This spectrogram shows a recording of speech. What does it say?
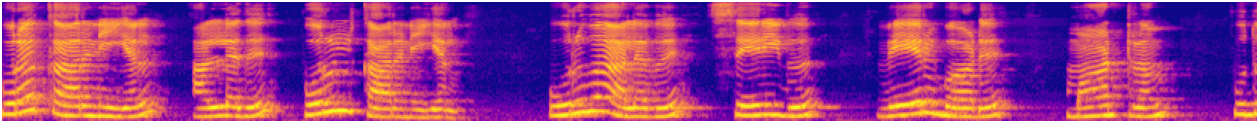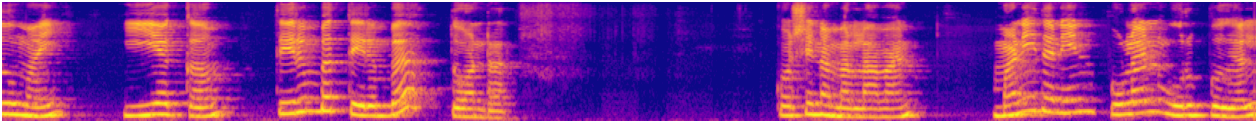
புறக்காரணிகள் அல்லது பொருள் காரணிகள் உருவ அளவு செறிவு வேறுபாடு மாற்றம் புதுமை இயக்கம் திரும்ப திரும்ப தோன்றல் கொஷின் நம்பர் லெவன் மனிதனின் புலன் உறுப்புகள்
